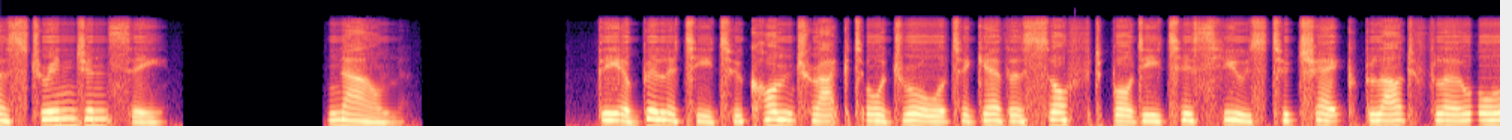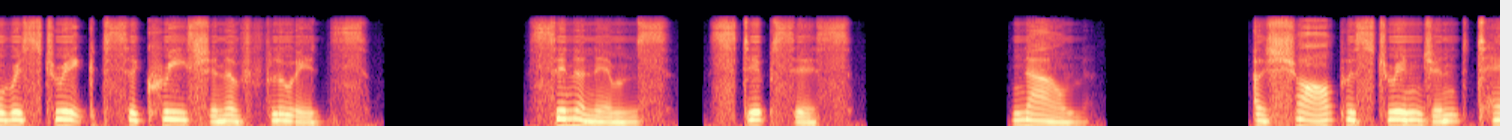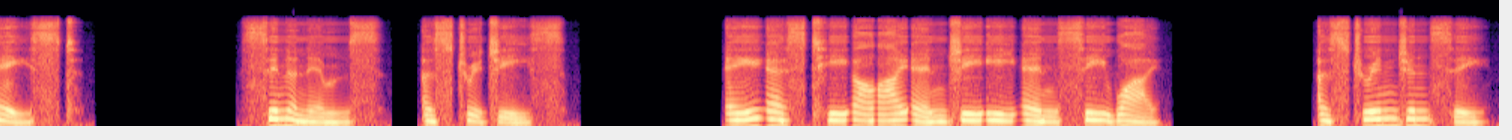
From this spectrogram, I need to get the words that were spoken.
Astringency. Noun. The ability to contract or draw together soft body tissues to check blood flow or restrict secretion of fluids. Synonyms, stypsis. Noun. A sharp astringent taste. Synonyms, astringency. A-S-T-R-I-N-G-E-N-C-Y Astringency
